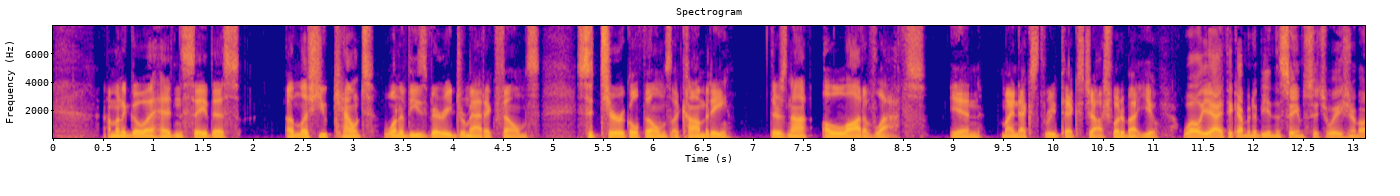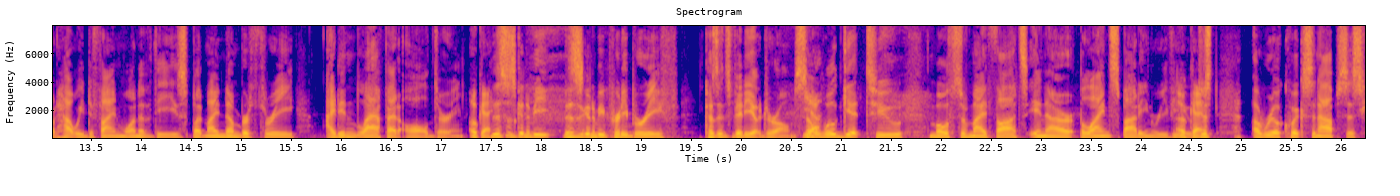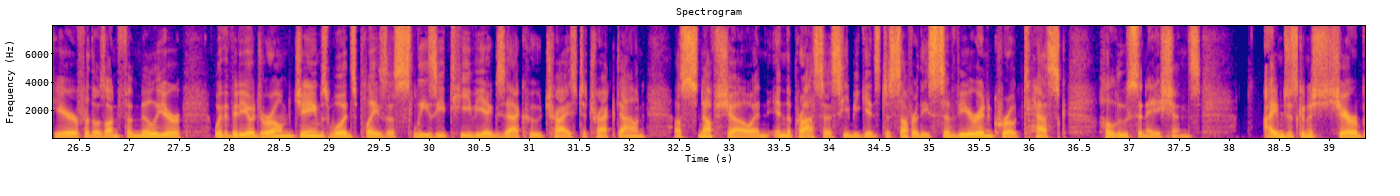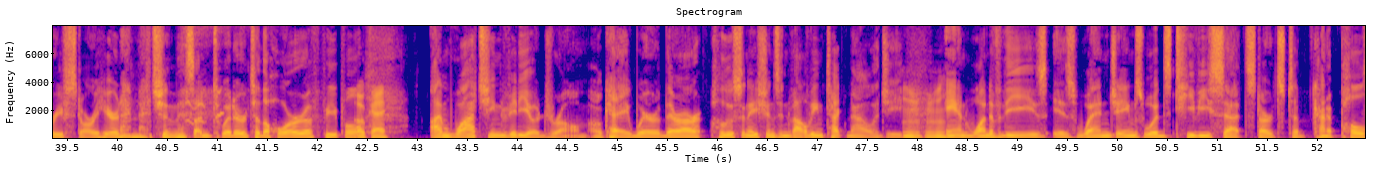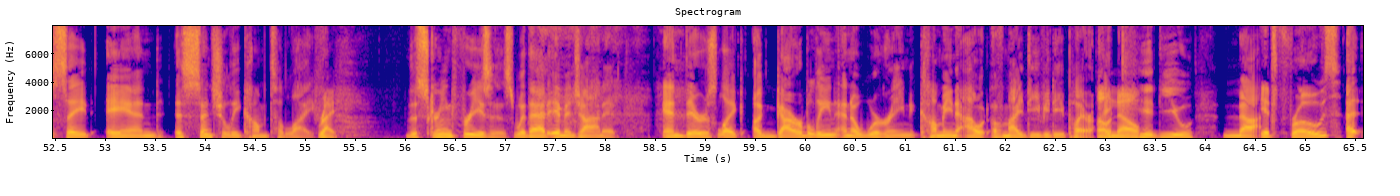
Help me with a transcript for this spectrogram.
I'm going to go ahead and say this. Unless you count one of these very dramatic films, satirical films, a comedy, there's not a lot of laughs in my next three picks. Josh, what about you? Well, yeah, I think I'm going to be in the same situation about how we define one of these. But my number three, I didn't laugh at all during. Okay. This is going to be this is going to be pretty brief. Because it's Video Videodrome. So Yeah. we'll get to most of my thoughts in our blind spotting review. Okay. Just a real quick synopsis here for those unfamiliar with Video Videodrome. James Woods plays a sleazy TV exec who tries to track down a snuff show, and in the process, he begins to suffer these severe and grotesque hallucinations. I'm just going to share a brief story here, and I mentioned this on Twitter to the horror of people. Okay. I'm watching Videodrome, okay, where there are hallucinations involving technology. Mm-hmm. And one of these is when James Wood's TV set starts to kind of pulsate and essentially come to life. Right. The screen freezes with that image on it. And there's like a garbling and a whirring coming out of my DVD player. Oh, I no. Did you not. It froze? I-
